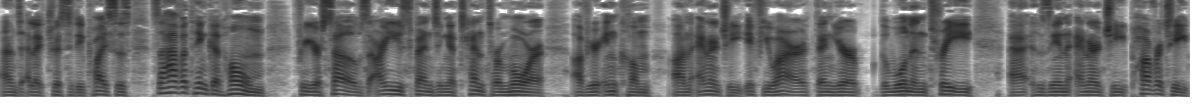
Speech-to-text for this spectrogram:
and electricity prices. So have a think at home for yourselves. Are you spending a tenth or more of your income on energy? If you are, then you're the one in three uh, who's in energy poverty.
